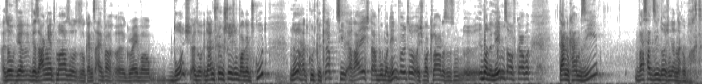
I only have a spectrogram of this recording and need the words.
Also wir, wir sagen jetzt mal so, so ganz einfach, äh, Gray war durch, also in Anführungsstrichen war ganz gut, ne, hat gut geklappt, Ziel erreicht, da wo man hin wollte, euch war klar, das ist ein, äh, immer eine Lebensaufgabe. Dann kam sie, was hat sie durcheinander gebracht?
